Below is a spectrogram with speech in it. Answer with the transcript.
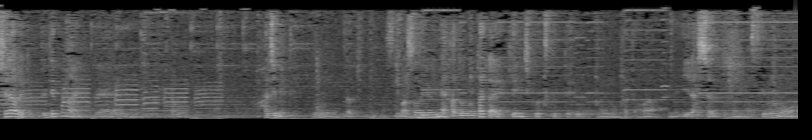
調べても出てこないので、多分初めて。うんだと思います。まあそういうね波動の高い建築を作っている方はいらっしゃると思いますけども、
